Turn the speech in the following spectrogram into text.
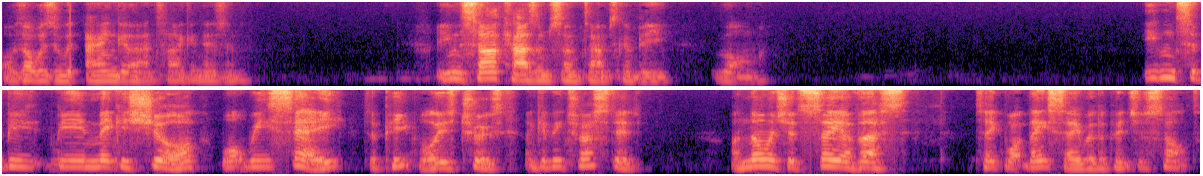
or is always with anger, antagonism? Even sarcasm sometimes can be wrong. Even to be, be making sure what we say to people is truth and can be trusted. And no one should say of us, take what they say with a pinch of salt.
